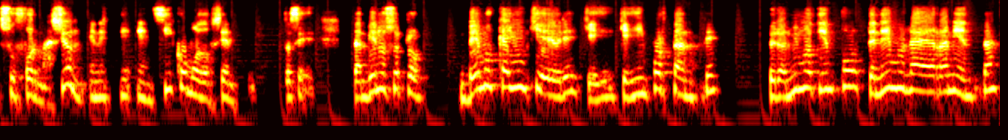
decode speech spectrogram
su formación en, sí como docente. Entonces, también nosotros vemos que hay un quiebre que, es importante, pero al mismo tiempo tenemos la herramienta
